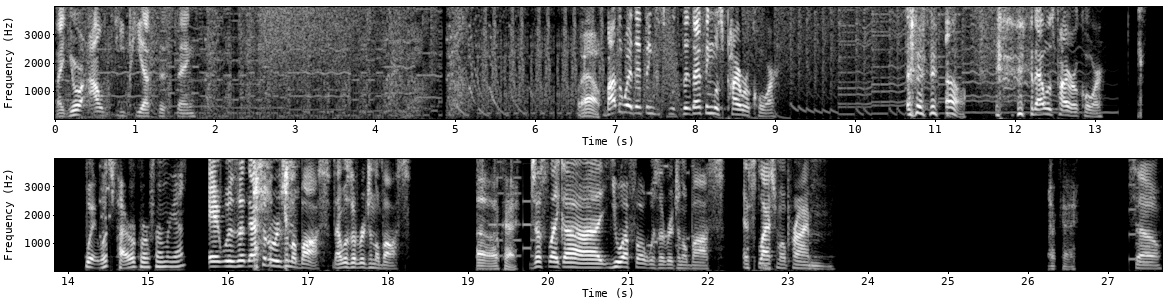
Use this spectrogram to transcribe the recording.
Like you're out DPS this thing. Wow. By the way, that thing that thing was Pyrocore. Oh. that was Pyrocore. Wait, what's Pyrocore from again? It was a, that's an original boss. That was original boss. Oh, okay. Just like uh UFO was original boss and Splashmo Prime. Hmm. Okay. So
